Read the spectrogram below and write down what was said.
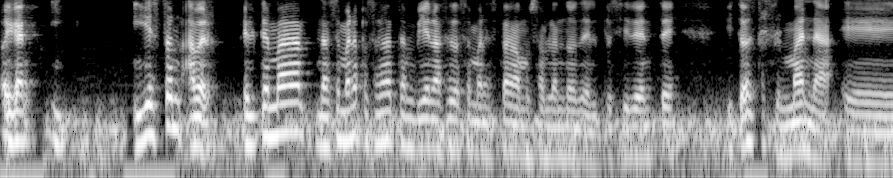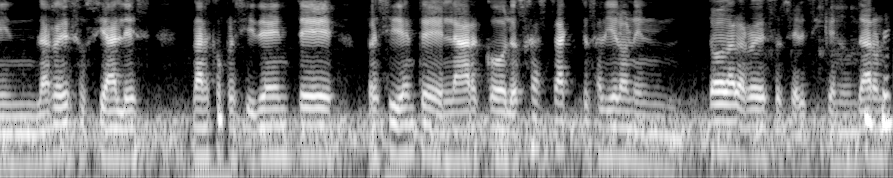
Oigan, y, y, esto, a ver, el tema, la semana pasada también, hace dos semanas estábamos hablando del presidente y toda esta semana en las redes sociales, narco presidente, presidente del narco, los hashtags que salieron en todas las redes sociales y que inundaron,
